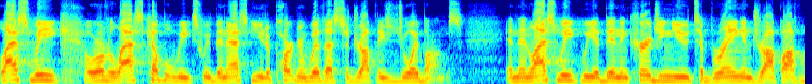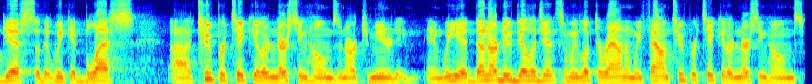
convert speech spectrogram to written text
Last week, or over the last couple weeks, we've been asking you to partner with us to drop these joy bombs. And then last week, we had been encouraging you to bring and drop off gifts so that we could bless uh, two particular nursing homes in our community. And we had done our due diligence and we looked around and we found two particular nursing homes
